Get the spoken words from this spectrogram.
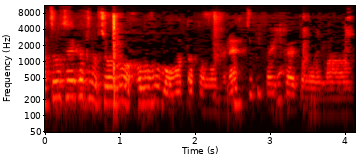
夏の生活の長文はほぼほぼ終わったと思うんでね、いきたいと思います。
